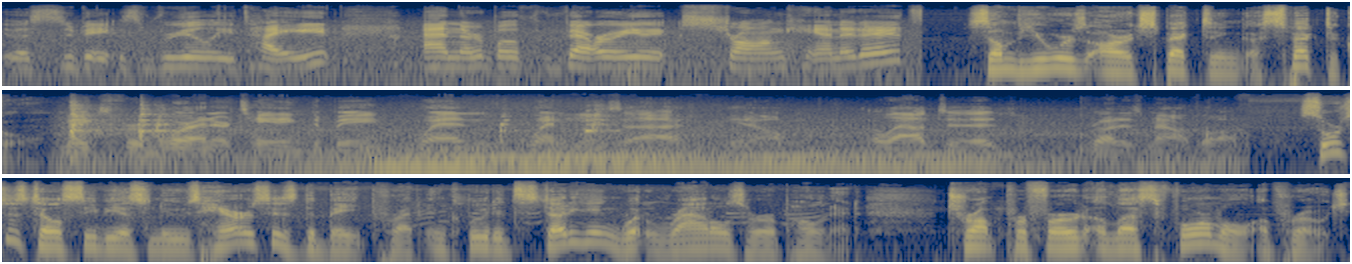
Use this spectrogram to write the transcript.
This debate is really tight, and they're both very strong candidates. Some viewers are expecting a spectacle. Makes for a more entertaining debate when when he's uh, you know allowed to run his mouth off. Sources tell CBS News Harris's debate prep included studying what rattles her opponent. Trump preferred a less formal approach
